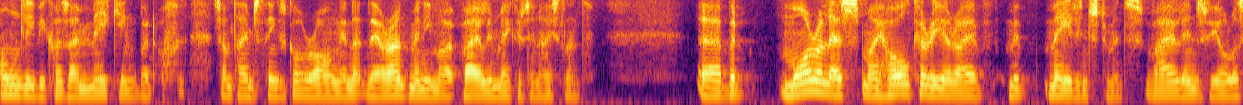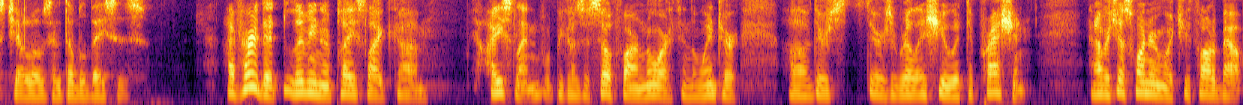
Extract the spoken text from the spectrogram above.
only because I'm making, but sometimes things go wrong, and there aren't many violin makers in Iceland. Uh, but more or less, my whole career, I have made instruments: violins, violas, cellos, and double basses. I've heard that living in a place like um, Iceland, because it's so far north in the winter, uh, there's there's a real issue with depression, and I was just wondering what you thought about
